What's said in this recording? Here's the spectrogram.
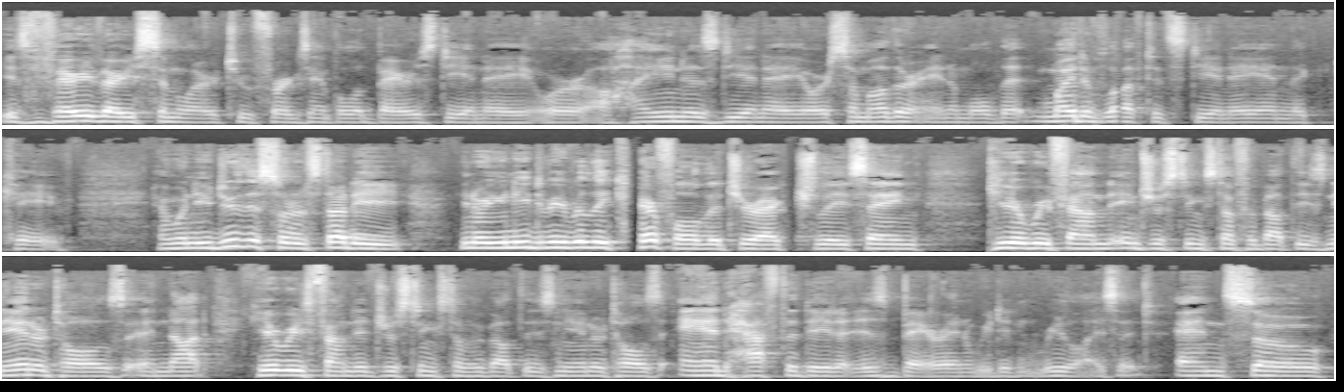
is very, very similar to, for example, a bear's DNA or a hyena's DNA or some other animal that might have left its DNA in the cave. And when you do this sort of study, you know, you need to be really careful that you're actually saying, here we found interesting stuff about these Neanderthals, and not here we found interesting stuff about these Neanderthals, and half the data is barren, we didn't realize it. And so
